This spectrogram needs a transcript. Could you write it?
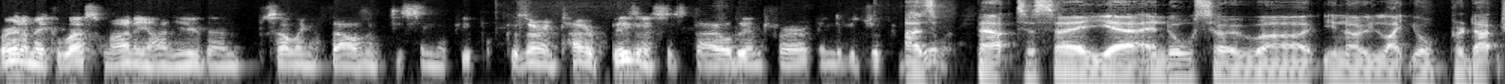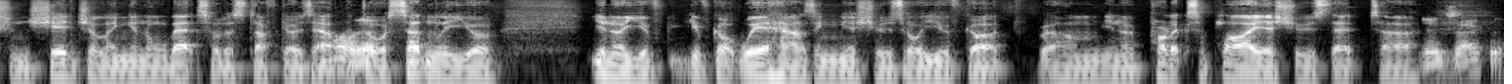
we're going to make less money on you than selling a thousand to single people because our entire business is dialed in for individual consumers. I was about to say, yeah, and also, uh, you know, like your production scheduling and all that sort of stuff goes out oh, the yeah. door. Suddenly, you're, you know, you've you've got warehousing issues or you've got, um, you know, product supply issues that uh, exactly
